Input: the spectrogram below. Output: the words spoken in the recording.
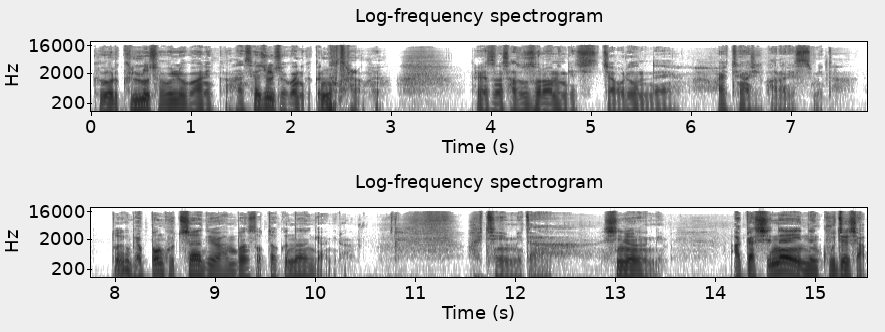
그거를 글로 적으려고 하니까 한 세 줄 적으니까 끝나더라고요. 그래서 자소서라는 게 진짜 어려운데 화이팅 하시기 바라겠습니다. 또 이거 몇 번 고쳐야 돼요. 한 번 썼다 끝나는 게 아니라. 화이팅입니다. 신현우님. 아까 시내에 있는 구제샵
